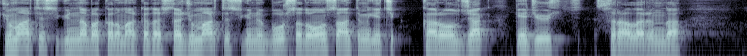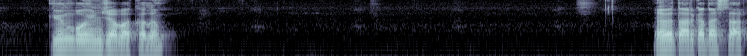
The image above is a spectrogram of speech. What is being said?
Cumartesi gününe bakalım arkadaşlar. Cumartesi günü Bursa'da 10 santimi geçik kar olacak. Gece 3 sıralarında. Gün boyunca bakalım. Evet arkadaşlar.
